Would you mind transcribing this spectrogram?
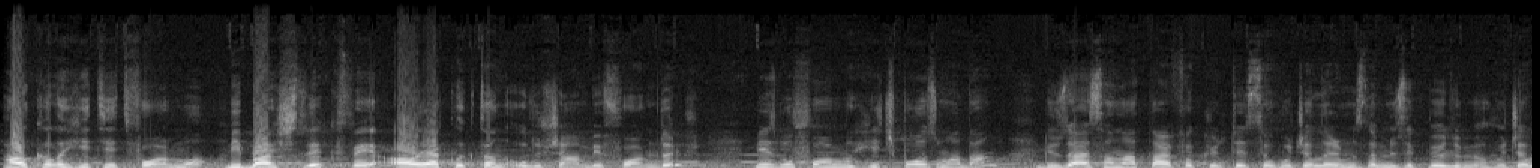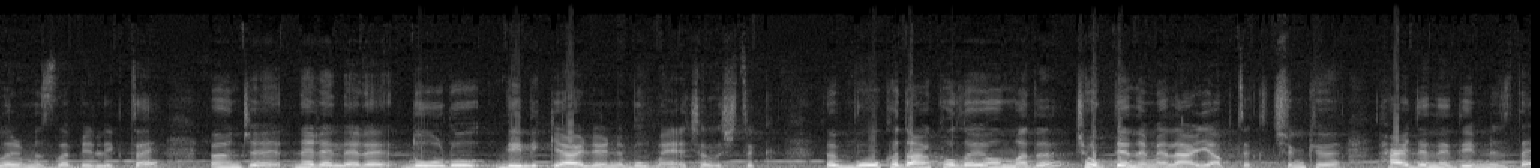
Halkalı Hitit formu bir başlık ve ayaklıktan oluşan bir formdur. Biz bu formu hiç bozmadan Güzel Sanatlar Fakültesi hocalarımızla, müzik bölümü hocalarımızla birlikte önce nerelere doğru delik yerlerini bulmaya çalıştık. Ve bu o kadar kolay olmadı. Çok denemeler yaptık. Çünkü her denediğimizde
